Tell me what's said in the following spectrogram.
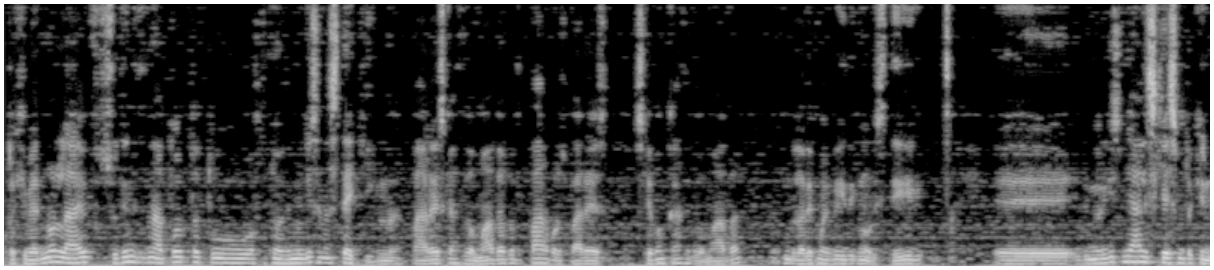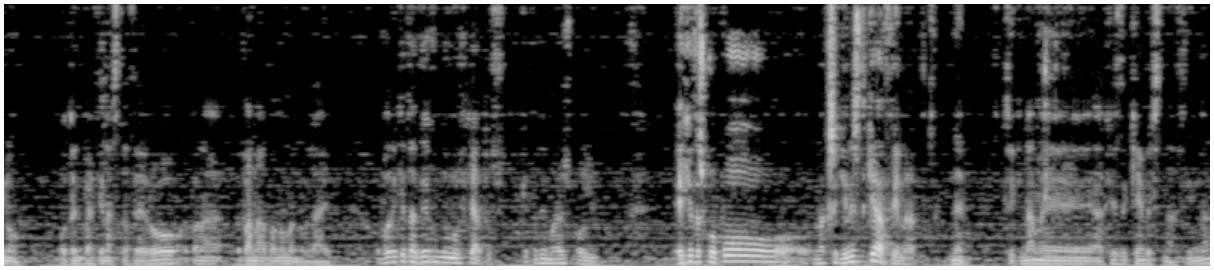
το χειμερινό live σου δίνει τη δυνατότητα του, του να δημιουργήσει ένα στέκι. Ναι. Παρέες κάθε εβδομάδα, έρχονται πάρα πολλές παρέες σχεδόν κάθε εβδομάδα. Δηλαδή, έχουμε ήδη γνωριστεί. Ε, δημιουργήσει μια άλλη σχέση με το κοινό. Όταν υπάρχει ένα σταθερό, επανα, επαναλαμβανόμενο live. Οπότε και τα δύο έχουν την ομορφιά τους. Και τα δύο μου αρέσουν πολύ. Έχετε σκοπό να ξεκινήσετε και Αθήνα. Ναι. Ξεκινάμε αρχές Δεκέμβρη στην Αθήνα,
